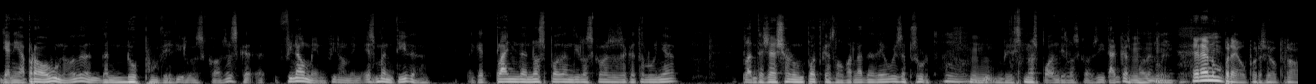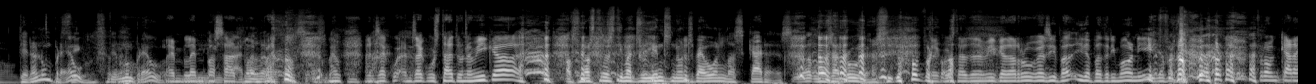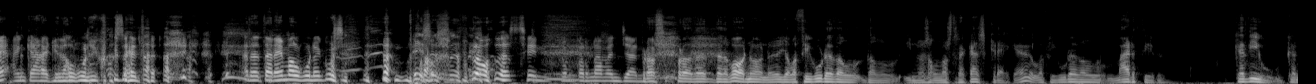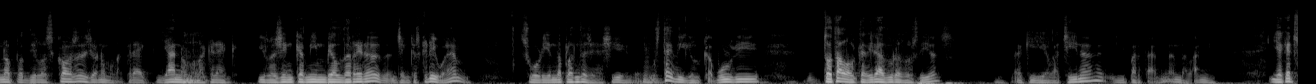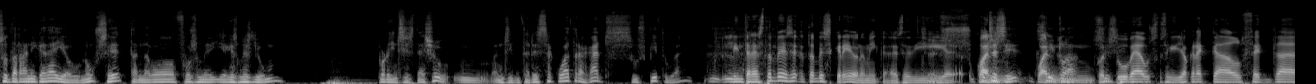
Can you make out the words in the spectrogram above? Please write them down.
ja n'hi ha prou, no?, de, de no poder dir les coses, que eh, finalment, finalment, és mentida. Aquest plany de no es poden dir les coses a Catalunya, plantejar això en un podcast del Bernat de Déu és absurd. Mm. No es poden dir les coses, i tant que es poden dir. Tenen un preu per això, però... Tenen un preu, tenen un preu. L'hem passat. ara l'hem- ens, ha, ens ha costat una mica, Els nostres estimats oients no ens veuen les cares, les arrugues, no? ens ha però... costat una mica d'arrugues i, i de patrimoni, I de però, però encara, encara queda alguna coseta. Heretarem alguna coseta prou, prou decent com per anar menjant. Però, però de, de debò, no, no, jo la figura del, del, i no és el nostre cas, crec, eh? la figura del màrtir que diu que no pot dir les coses, jo no me la crec, ja no me la crec. I la gent que a mi em ve al darrere, gent que escriu, eh? s'ho haurien de plantejar així. Vostè digui el que vulgui, total, el que dirà dura dos dies, aquí a la Xina, i per tant, endavant. I aquest soterrani que dèieu, no ho sé, tant de bo fos, hi hagués més llum, però insisteixo, mm, ens interessa quatre gats, sospito, eh? L'interès també, es, també es crea una mica, és a dir, Sí. sí. quan, sí, sí, quan, clar, quan sí, tu sí. veus... O sigui, jo crec que el fet de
